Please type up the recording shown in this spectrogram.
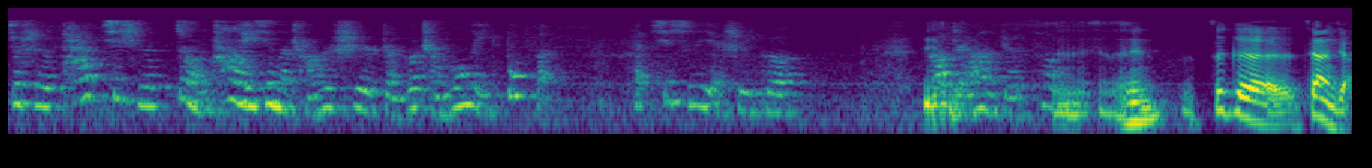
就是它其实这种创意性的尝试是整个成功的一部分，它其实也是一个高质量的决策。嗯，这个这样讲，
